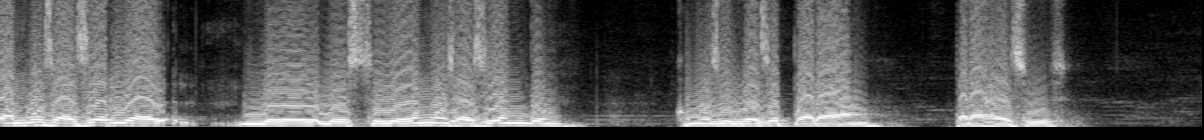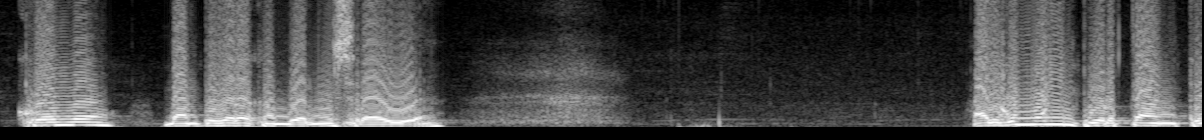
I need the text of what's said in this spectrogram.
vamos a hacer lo, lo, estuviéramos haciendo como si fuese para, para Jesús, ¿cómo va a empezar a cambiar nuestra vida? Algo muy importante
